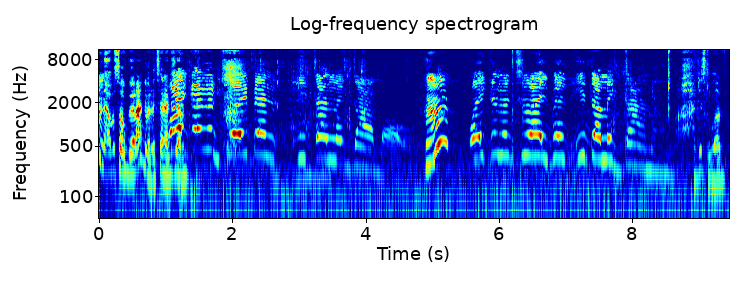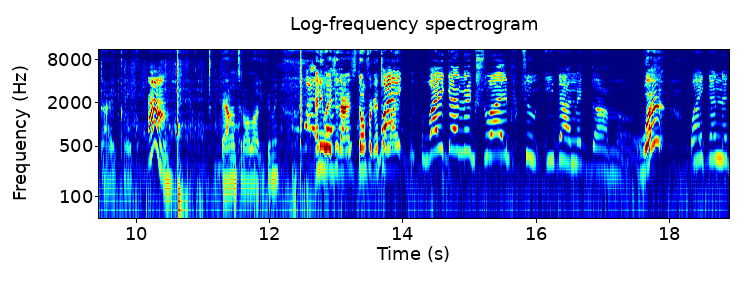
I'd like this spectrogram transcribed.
You eat at McDonald's. Mm, that was so good. I give it a 10 out of Why 10. gonna try and eat at McDonald's? Hmm? Why gonna and eat at McDonald's? I just love Diet Coke. Mm. Balance it all out, you feel me? Anyways, you guys, don't forget to Why, like. why gonna swipe to eat at McDonald's? What? Why gonna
